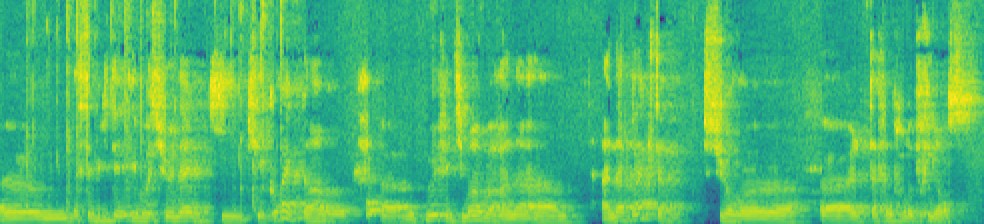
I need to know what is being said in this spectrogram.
euh, stabilité émotionnelle qui, qui est correcte hein, euh, peut effectivement avoir un, un, impact sur euh, euh, ta fonction de freelance?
